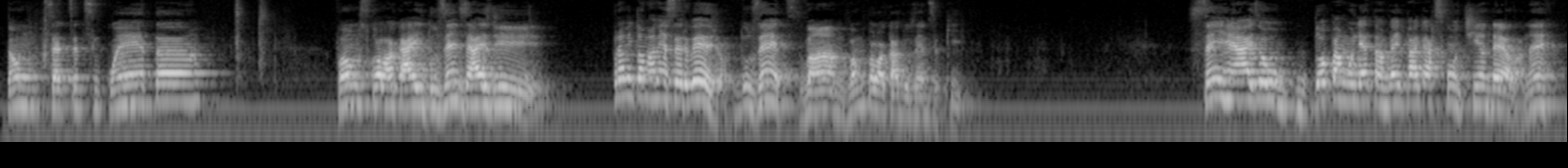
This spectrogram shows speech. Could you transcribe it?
Então, 750, vamos colocar aí 200 reais de, pra mim tomar minha cerveja, 200, vamos, vamos colocar 200 aqui. 100 reais eu dou pra mulher também pagar as continhas dela, né?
